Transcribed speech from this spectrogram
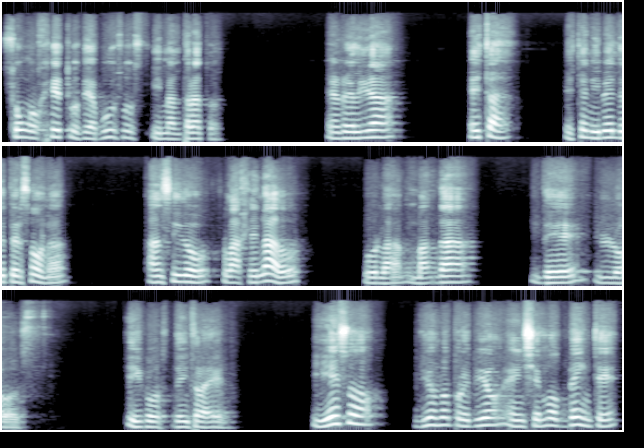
son objetos de abusos y maltratos. En realidad, este nivel de personas han sido flagelados por la maldad de los hijos de Israel. Y eso Dios lo prohibió en Shemot 20,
